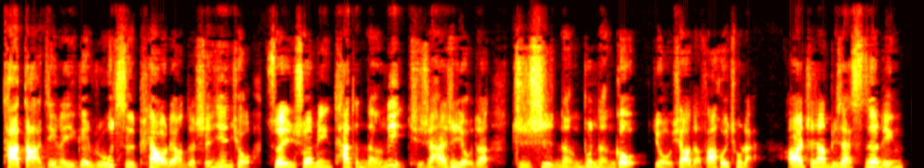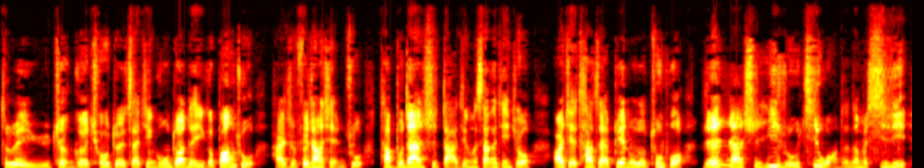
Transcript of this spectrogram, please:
他打进了一个如此漂亮的神仙球，所以说明他的能力其实还是有的，只是能不能够有效的发挥出来。而这场比赛，斯特林对于整个球队在进攻端的一个帮助还是非常显著。他不但是打进了三个进球，而且他在边路的突破仍然是一如既往的那么犀利，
